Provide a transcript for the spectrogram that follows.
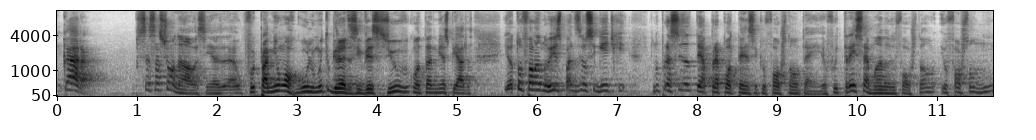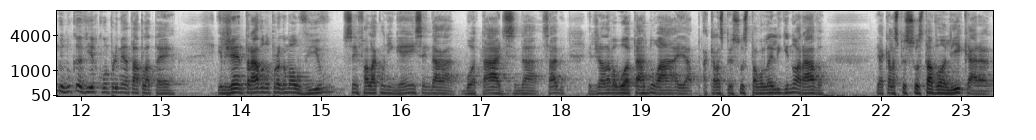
cara, sensacional, assim. é- é- Foi para mim um orgulho muito grande, assim, ver Silvio contando minhas piadas. E eu tô falando isso para dizer o seguinte, que não precisa ter a prepotência que o Faustão tem. Eu fui três semanas no Faustão e o Faustão, eu nunca vi ele cumprimentar a plateia. Ele já entrava no programa ao vivo, sem falar com ninguém, sem dar boa tarde, sem dar, sabe? Ele já dava boa tarde no ar. E aquelas pessoas que estavam lá, ele ignorava. E aquelas pessoas estavam ali, cara,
